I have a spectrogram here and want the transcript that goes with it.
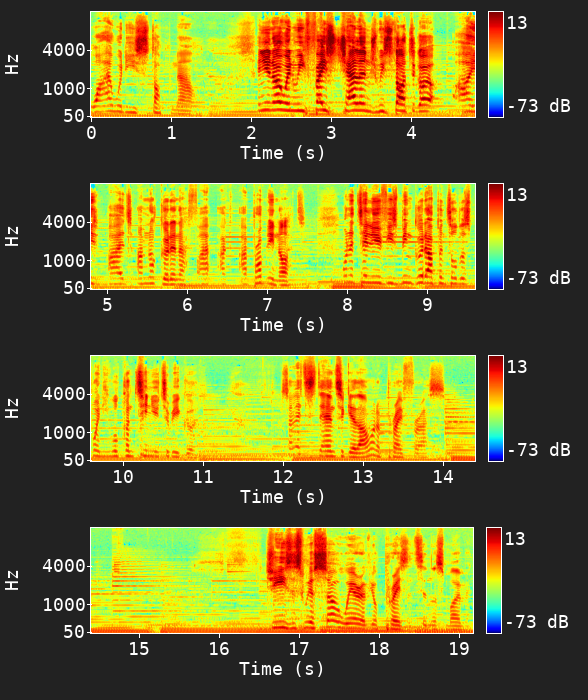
Why would he stop now? And you know, when we face challenge, we start to go, I, I, am not good enough. I, I, I'm probably not. I want to tell you if He's been good up until this point, He will continue to be good. So let's stand together. I want to pray for us. Jesus, we are so aware of your presence in this moment.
